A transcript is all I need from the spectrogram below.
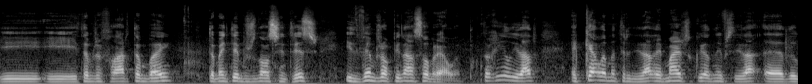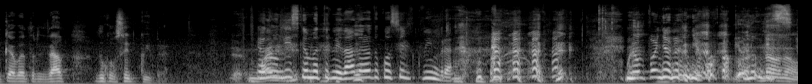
E, e, estamos a falar também, também temos os nossos interesses e devemos opinar sobre ela. Porque, na realidade, aquela maternidade é mais do que a, universidade, uh, do que a maternidade do Conselho de Coimbra. Eu não disse que a maternidade era do Conselho de Coimbra. não ponham na minha boca que eu não, não. Não,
